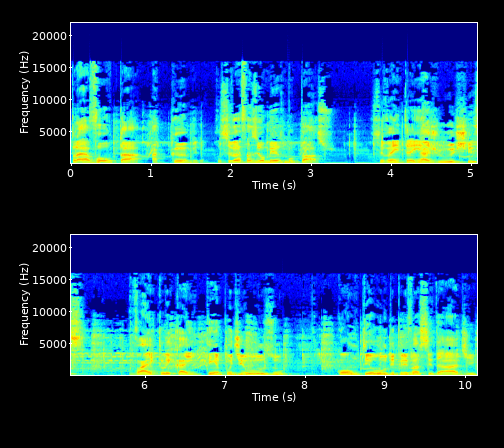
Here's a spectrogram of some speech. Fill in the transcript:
para voltar a câmera? Você vai fazer o mesmo passo. Você vai entrar em ajustes, vai clicar em tempo de uso, conteúdo e privacidade,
